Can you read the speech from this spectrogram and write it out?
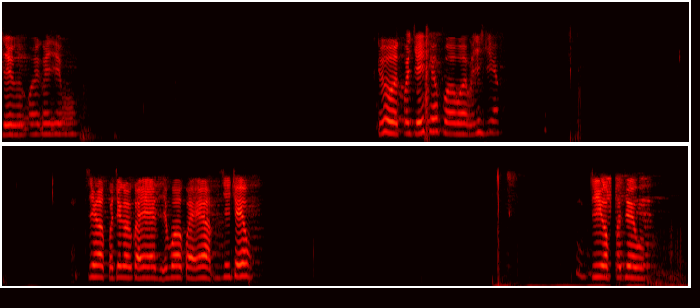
Я думаю, я пора. Все. Я потеряю. Я его потеряю. Здесь его здесь. Все потеряю. Ты А, ты где? Где? Ты какой где? Ты где я пора везде? Ты где какая его какая где?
